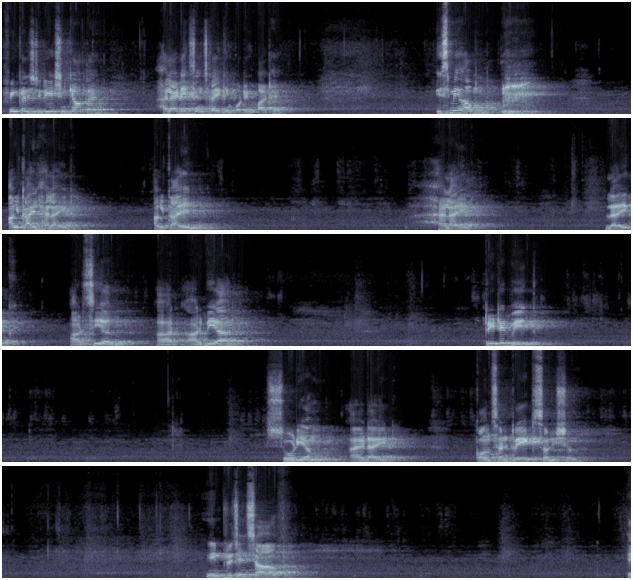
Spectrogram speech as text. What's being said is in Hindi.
Finkelstein reaction क्या होता है? हेलाइड एक्सचेंज का एक इंपॉर्टेंट पार्ट है। इसमें हम alkyl halide alkyl halide like R C L R R B R treated with sodium iodide. Concentrate solution in presence of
